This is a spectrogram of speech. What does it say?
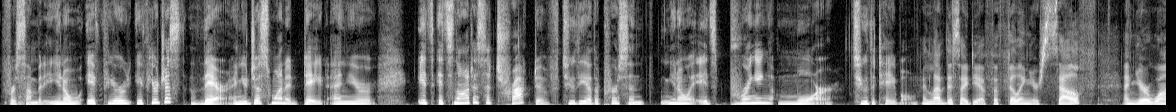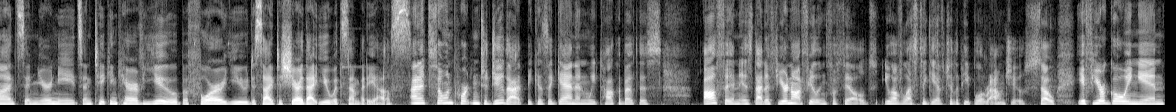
for somebody. You know, if you're if you're just there and you just want to date and you're it's it's not as attractive to the other person. You know, it's bringing more to the table. I love this idea of fulfilling yourself and your wants and your needs and taking care of you before you decide to share that you with somebody else. And it's so important to do that because, again, and we talk about this often is that if you're not feeling fulfilled, you have less to give to the people around you. So if you're going in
